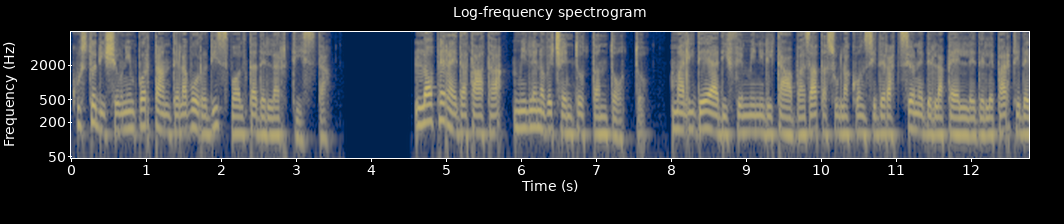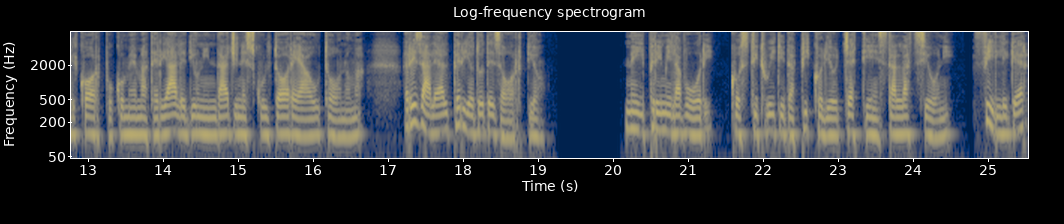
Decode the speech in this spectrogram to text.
custodisce un importante lavoro di svolta dell'artista. L'opera è datata 1988, ma l'idea di femminilità basata sulla considerazione della pelle e delle parti del corpo come materiale di un'indagine scultorea autonoma risale al periodo d'esordio. Nei primi lavori, costituiti da piccoli oggetti e installazioni, Filliger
